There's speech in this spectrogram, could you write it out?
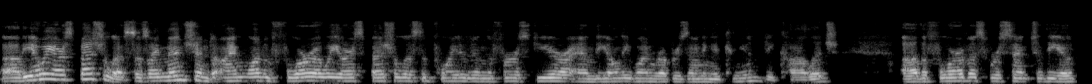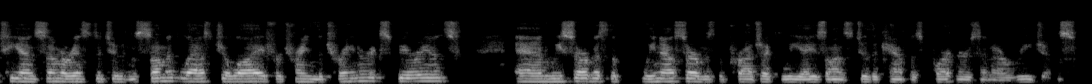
Uh, the OER specialists, as I mentioned, I'm one of four OER specialists appointed in the first year and the only one representing a community college. Uh, the four of us were sent to the OTN Summer Institute and Summit last July for Train the Trainer experience. And we serve as the, we now serve as the project liaisons to the campus partners in our regions.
